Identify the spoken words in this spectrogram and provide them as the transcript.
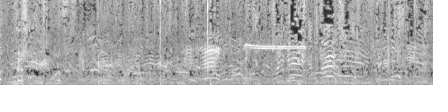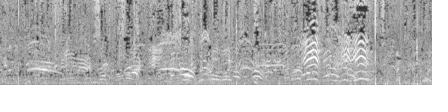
It was more of. I don't think there was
